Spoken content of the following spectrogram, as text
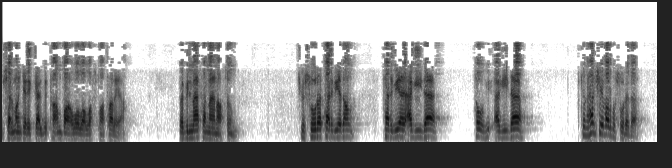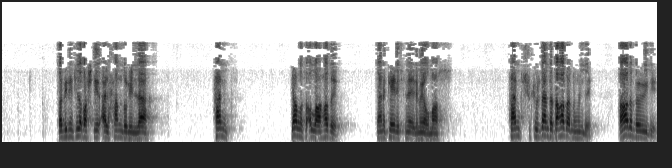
müsəlman gerək qəlbi tam bağlı ol Allah subhanət aləyə və bilməlisən mənasın. Çünki surə tərbiyədən, tərbiyə, əqidə, təvhid, əqidə, bütün hər şey var bu surədə. Və birinci də başlayır, Əlhamdülillah, həmd yalnız Allahadır. Yəni, qeyrisinə eləmək olmaz. Həm şükürdən də daha da mühümdir, daha da böyükdir.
